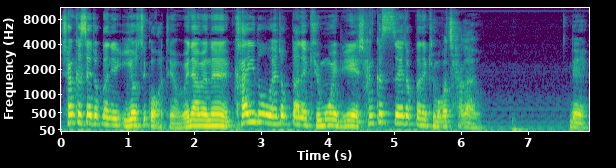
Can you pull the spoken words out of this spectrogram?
샹크스 해적단이 이겼을 것 같아요. 왜냐면은 카이도 해적단의 규모에 비해 샹크스 해적단의 규모가 작아요. 네.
